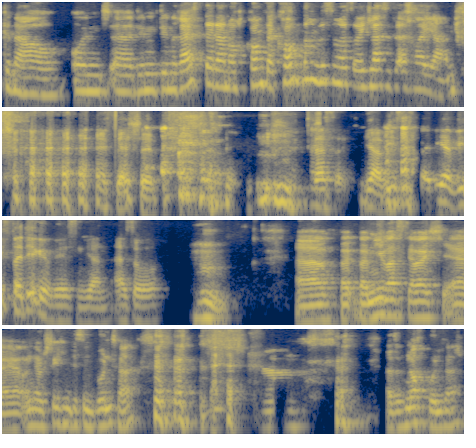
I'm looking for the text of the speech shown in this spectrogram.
Genau. Und äh, den, den Rest, der da noch kommt, da kommt noch ein bisschen was, aber ich lasse es erstmal Jan. Sehr schön. Klasse. Ja, wie ist es bei dir? Wie ist es bei dir gewesen, Jan? Also. Hm. Äh, bei, bei, mir war es, glaube ich, äh, unterm Strich ein bisschen bunter. Ähm, also noch bunter.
